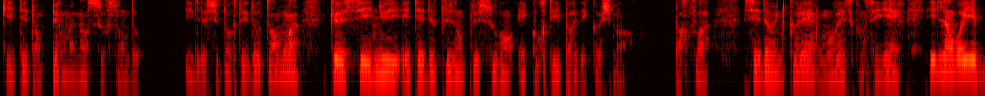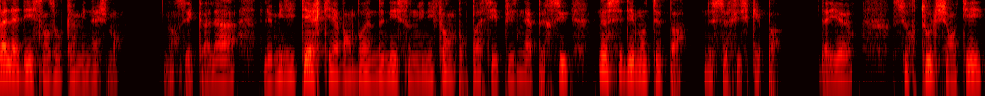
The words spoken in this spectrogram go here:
qui était en permanence sur son dos. Il le supportait d'autant moins que ses nuits étaient de plus en plus souvent écourtées par des cauchemars. Parfois, cédant une colère mauvaise conseillère, il l'envoyait balader sans aucun ménagement. Dans ces cas-là, le militaire qui avait abandonné son uniforme pour passer plus inaperçu ne se démontait pas, ne s'offusquait pas. D'ailleurs, sur tout le chantier,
